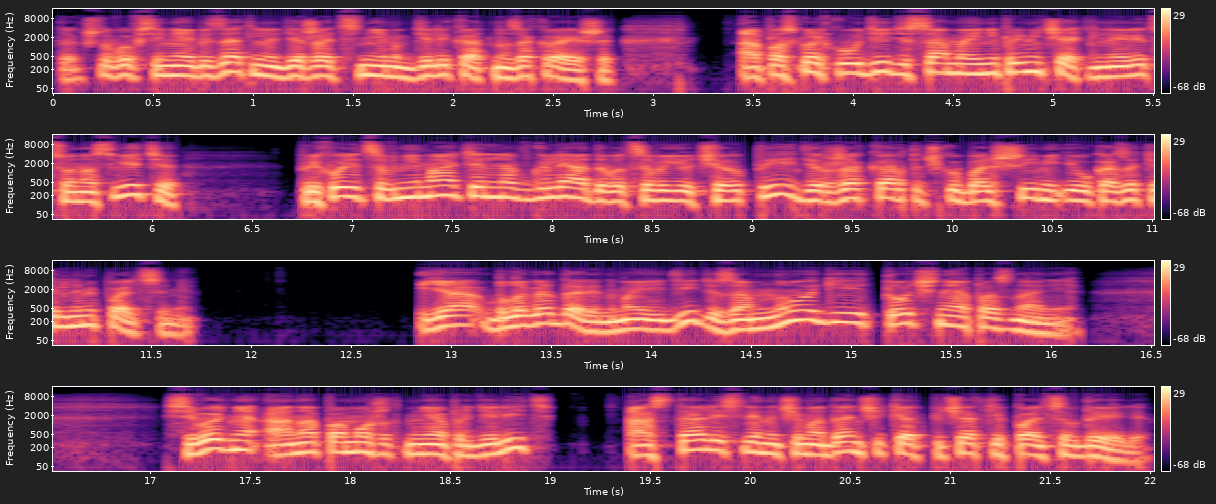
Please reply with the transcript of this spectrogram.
так что вовсе не обязательно держать снимок деликатно за краешек. А поскольку у Диди самое непримечательное лицо на свете, приходится внимательно вглядываться в ее черты, держа карточку большими и указательными пальцами. Я благодарен моей Диде за многие точные опознания. Сегодня она поможет мне определить, остались ли на чемоданчике отпечатки пальцев Дейли.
